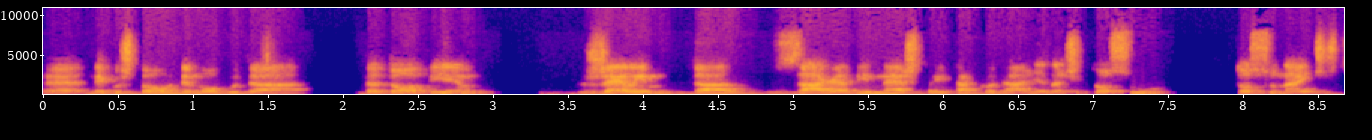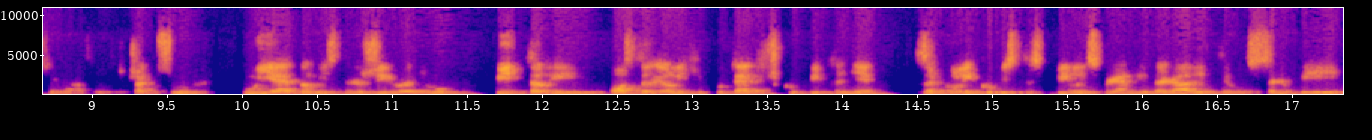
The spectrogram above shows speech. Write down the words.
e, nego što ovde mogu da, da dobijem, želim da zaradim nešto i tako dalje. Znači, to su, to su najčešći razlozi. Čak su u jednom istraživanju pitali, postavljali hipotetičko pitanje za koliko biste bili spremni da radite u Srbiji,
